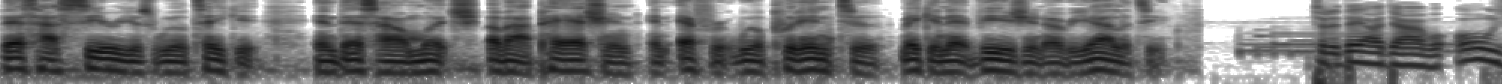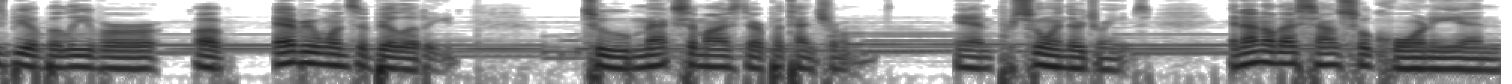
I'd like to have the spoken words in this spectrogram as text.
that's how serious we'll take it. And that's how much of our passion and effort we'll put into making that vision a reality. To the day I die, I will always be a believer of everyone's ability to maximize their potential and pursuing their dreams. And I know that sounds so corny and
